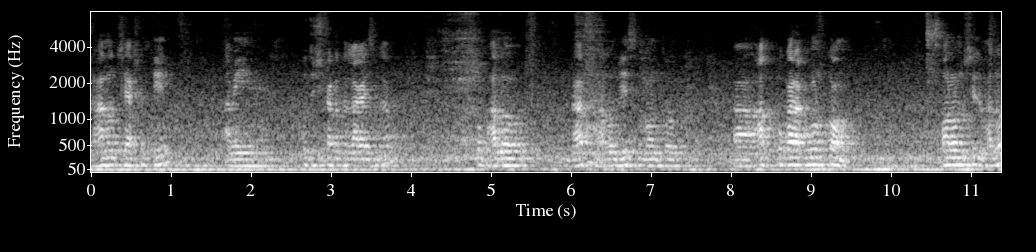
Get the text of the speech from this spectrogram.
ধান হচ্ছে একশো তিন। আমি পঁচিশ কাটাতে লাগাইছিলাম। খুব ভালো ধান ভালো বীজ মন্ত পোকার আক্রমণ কম। ফলনশীল ভালো।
